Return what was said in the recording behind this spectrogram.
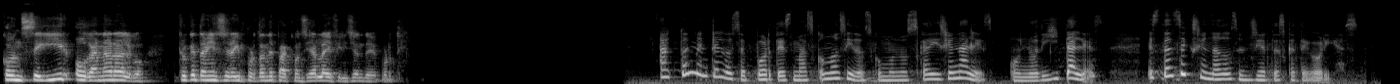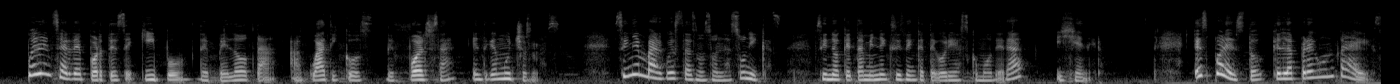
conseguir o ganar algo. Creo que también será importante para considerar la definición de deporte. Actualmente los deportes más conocidos como los tradicionales o no digitales están seccionados en ciertas categorías. Pueden ser deportes de equipo, de pelota, acuáticos, de fuerza, entre muchos más. Sin embargo, estas no son las únicas, sino que también existen categorías como de edad y género. Es por esto que la pregunta es,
